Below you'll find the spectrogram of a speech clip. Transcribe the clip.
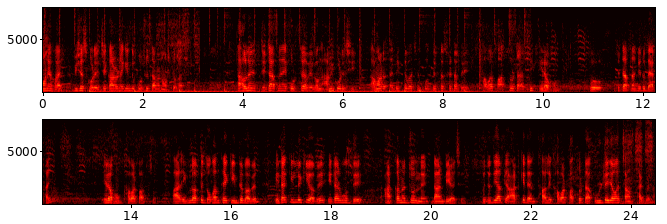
মনে হয়, বিশেষ করে যে কারণে কিন্তু প্রচুর দানা নষ্ট হয়। তাহলে যেটা আপনাকে করতে হবে এবং আমি করেছি, আমার দেখতে পাচ্ছেন প্রত্যেকটা সেটাতে খাবার পাত্রটা ঠিক এরকম। তো যেটা আপনাকে একটু দেখাই, এরকম খাবার পাত্র। আর এগুলো আপনি দোকান থেকে কিনতে পাবেন। এটা কিনলে কি হবে, এটার মধ্যে আটকানোর জন্যে ডান্ডি আছে। তো যদি আপনি আটকে দেন, তাহলে খাবার পাত্রটা উল্টে যাওয়ার চান্স থাকবে না।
